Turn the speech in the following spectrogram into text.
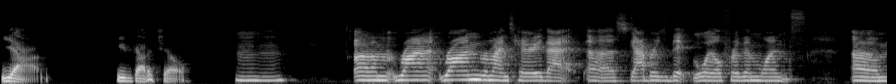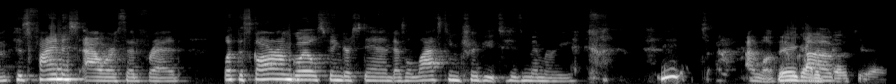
Yeah, he's got to chill. hmm Um. Ron Ron reminds Harry that uh, Scabbers bit Goyle for them once. Um. His finest hour, said Fred. Let the scar on Goyle's finger stand as a lasting tribute to his memory. I love him. They gotta um, go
